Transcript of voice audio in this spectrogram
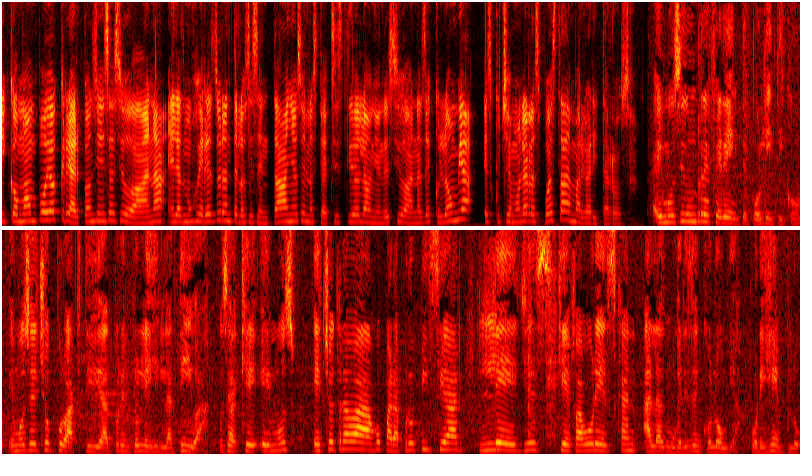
y cómo han podido crear conciencia ciudadana en las mujeres durante los 60 años en los que ha existido la Unión de Ciudadanas de Colombia, escuchemos la respuesta de Margarita Rosa. Hemos sido un referente político, hemos hecho proactividad, por ejemplo, legislativa, o sea que hemos hecho trabajo para propiciar leyes que favorezcan a las mujeres en Colombia. Por ejemplo,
